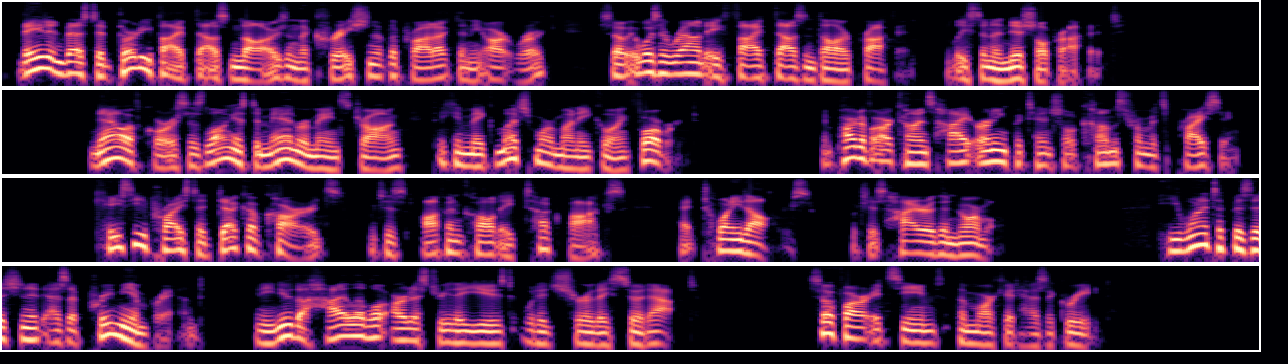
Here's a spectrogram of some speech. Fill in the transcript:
They had invested $35,000 in the creation of the product and the artwork, so it was around a $5,000 profit, at least an initial profit. Now, of course, as long as demand remains strong, they can make much more money going forward. And part of Archon's high earning potential comes from its pricing. Casey priced a deck of cards, which is often called a tuck box, at $20, which is higher than normal. He wanted to position it as a premium brand, and he knew the high level artistry they used would ensure they stood out. So far, it seems the market has agreed.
